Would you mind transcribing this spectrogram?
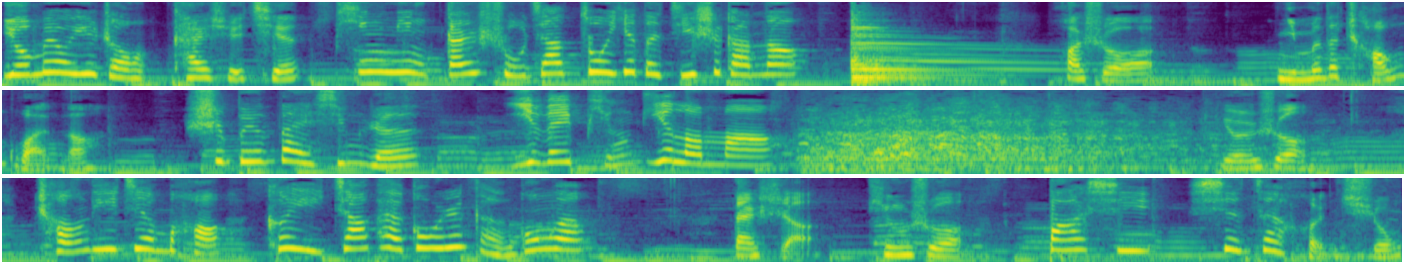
有没有一种开学前拼命赶暑假作业的即视感呢？话说，你们的场馆呢，是被外星人夷为平地了吗？有人说，场地建不好可以加派工人赶工啊。但是啊，听说巴西现在很穷，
